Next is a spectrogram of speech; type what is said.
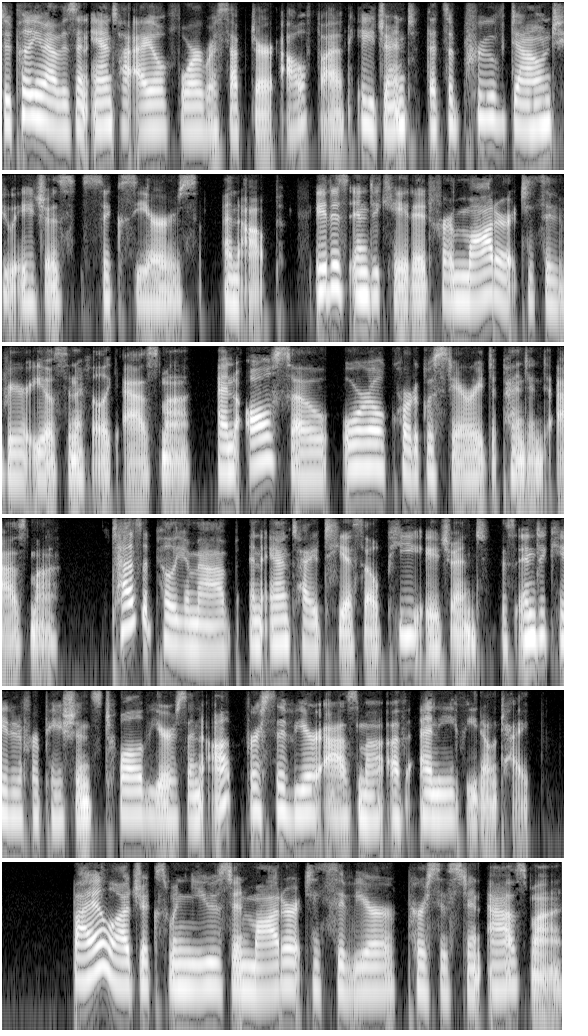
Dupilumab is an anti IL 4 receptor alpha agent that's approved down to ages six years and up. It is indicated for moderate to severe eosinophilic asthma and also oral corticosteroid dependent asthma. Tezepelumab, an anti TSLP agent, is indicated for patients 12 years and up for severe asthma of any phenotype. Biologics, when used in moderate to severe persistent asthma,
